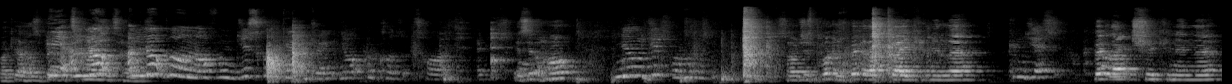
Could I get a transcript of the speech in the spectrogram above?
Like it has a bit Hey, of a I'm not, taste. I'm not going off. I'm just going to get a drink, not because it's hot. Is it hot? No, just one. So I'm just putting a bit of that bacon in there, Can just. a bit of that chicken in there.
